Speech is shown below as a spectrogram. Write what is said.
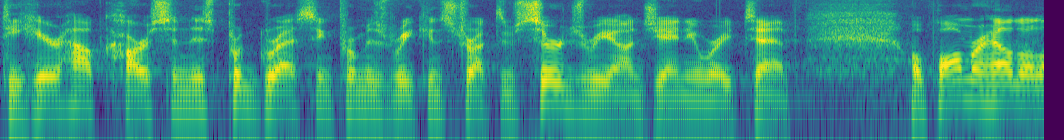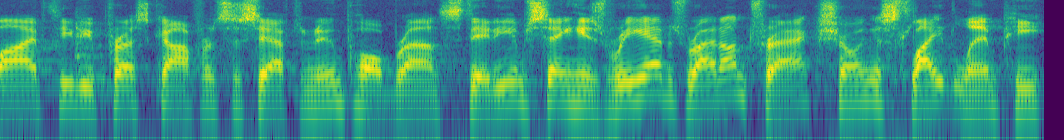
to hear how Carson is progressing from his reconstructive surgery on January 10th. Well, Palmer held a live TV press conference this afternoon. Paul Brown Stadium Stadium, saying his rehab's right on track, showing a slight limp. He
